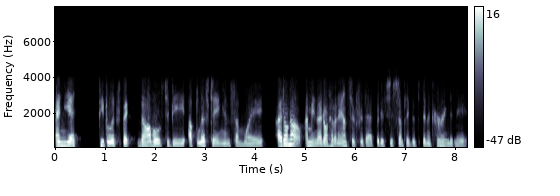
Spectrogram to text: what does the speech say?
and yet people expect novels to be uplifting in some way? I don't know. I mean, I don't have an answer for that, but it's just something that's been occurring to me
